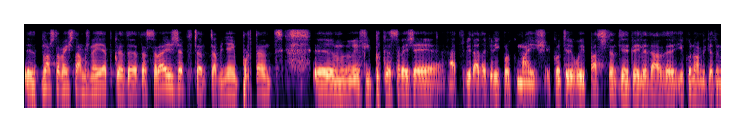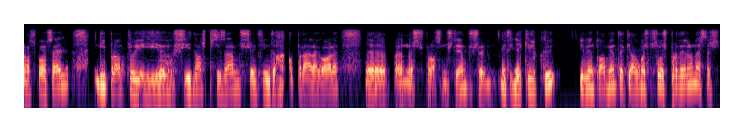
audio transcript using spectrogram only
Eh, nós também estamos na época da, da cereja, portanto também é importante, eh, enfim, porque a cereja é a atividade agrícola que mais contribui para a sustentabilidade económica do nosso Conselho e pronto, e, e nós precisamos, enfim, de recuperar agora, uh, nos próximos tempos, enfim, aquilo que eventualmente aqui algumas pessoas perderam nestas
